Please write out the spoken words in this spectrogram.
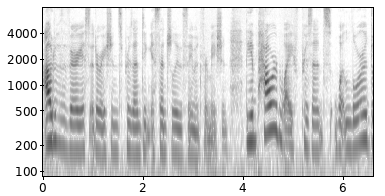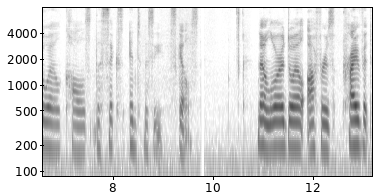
out of the various iterations presenting essentially the same information. The Empowered Wife presents what Laura Doyle calls the six intimacy skills. Now, Laura Doyle offers private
